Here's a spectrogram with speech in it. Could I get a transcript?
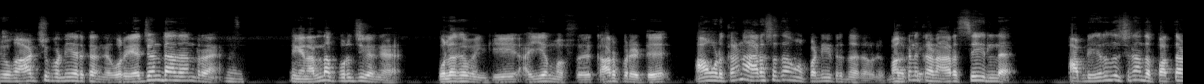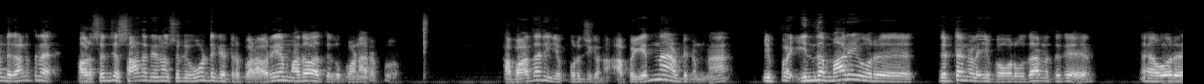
இவங்க ஆட்சி பண்ணியே இருக்காங்க. ஒரு எஜெண்டா தான்றேன். நீங்க நல்லா புரிஞ்சுக்கங்க. உலக வங்கி ஐஎம்எஃப் கார்பரேட் அவங்களுக்கான அரசை தான் அவங்க பண்ணிட்டு இருந்தாரு அவரு. மக்களுக்கான அரசே இல்ல. அப்படி இருந்துச்சுன்னா அந்த பத்தாண்டு காலத்துல அவர் செஞ்ச சாதனை எல்லாம் சொல்லி ஓட்டு கேட்டிருப்பாரு. அவர் மதவாதத்துக்கு போனார் அப்போ? அப்ப அதான் நீங்க புரிஞ்சுக்கணும். அப்ப என்ன அப்படின்னம்னா இப்ப இந்த மாதிரி ஒரு திட்டங்களை இப்ப ஒரு உதாரணத்துக்கு ஒரு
